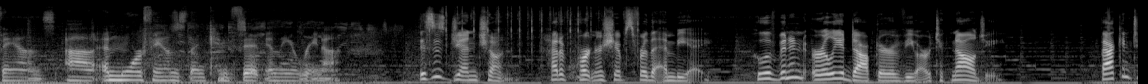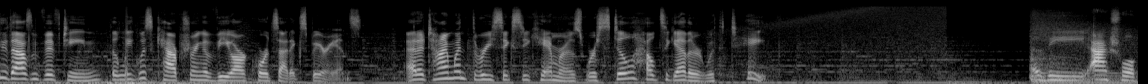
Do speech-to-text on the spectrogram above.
fans uh, and more fans than can fit in the arena. This is Jen Chun, head of partnerships for the NBA, who have been an early adopter of VR technology. Back in 2015, the league was capturing a VR courtside experience at a time when 360 cameras were still held together with tape. The actual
